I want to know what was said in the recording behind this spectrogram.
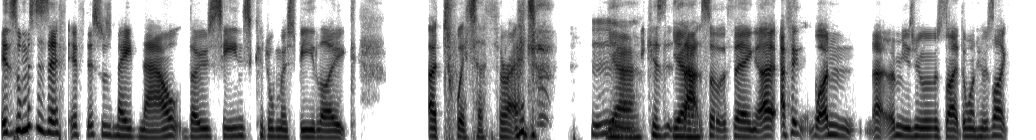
it's almost as if if this was made now those scenes could almost be like a twitter thread yeah because it's yeah. that sort of thing I, I, think one that amused me was like the one who was like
